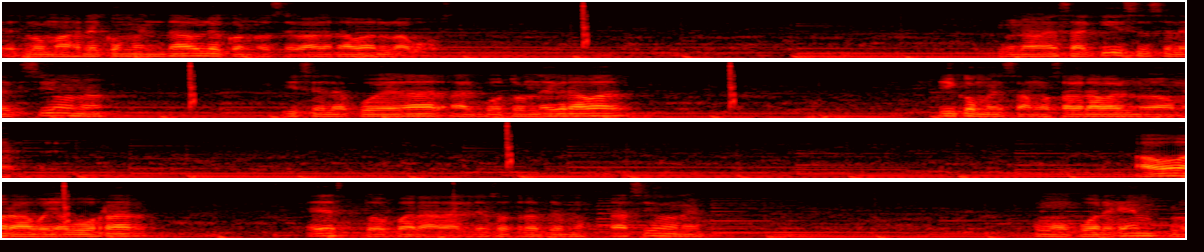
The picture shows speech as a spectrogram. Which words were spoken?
es lo más recomendable cuando se va a grabar la voz. Y una vez aquí se selecciona y se le puede dar al botón de grabar y comenzamos a grabar nuevamente. Ahora voy a borrar esto para darles otras demostraciones. Como por ejemplo,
